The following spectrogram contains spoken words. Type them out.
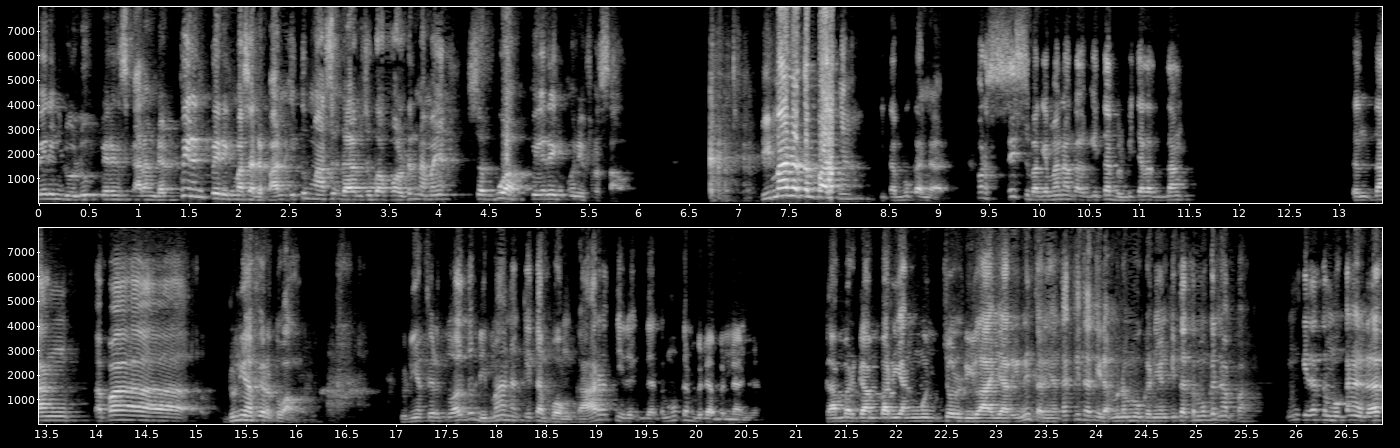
piring dulu, piring sekarang, dan piring-piring masa depan itu masuk dalam sebuah folder namanya sebuah piring universal. Di mana tempatnya? Kita bukan persis sebagaimana kalau kita berbicara tentang tentang apa dunia virtual. Dunia virtual itu di mana kita bongkar tidak kita temukan benda-bendanya. Gambar-gambar yang muncul di layar ini ternyata kita tidak menemukan. Yang kita temukan apa? Yang kita temukan adalah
